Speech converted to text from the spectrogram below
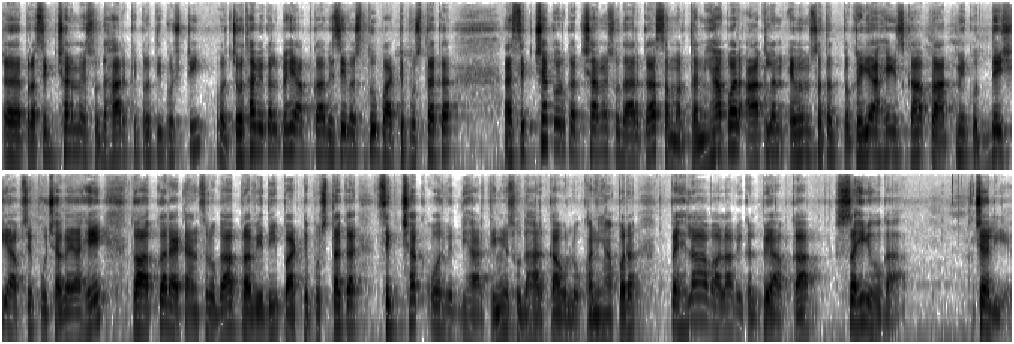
प्रशिक्षण में सुधार की प्रतिपुष्टि। और चौथा विकल्प है आपका विषय वस्तु, पाठ्यपुस्तक शिक्षक और कक्षा में सुधार का समर्थन। यहाँ पर आकलन एवं सतत प्रक्रिया है, इसका प्राथमिक उद्देश्य आपसे पूछा गया है। तो आपका राइट आंसर होगा प्रविधि, पाठ्यपुस्तक, शिक्षक और विद्यार्थी में सुधार का अवलोकन। यहाँ पर पहला वाला विकल्प आपका, सही होगा। चलिए,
